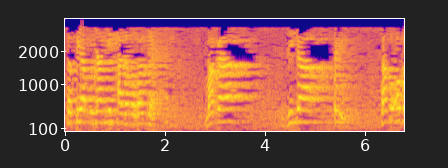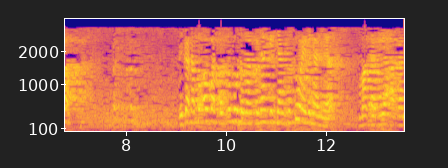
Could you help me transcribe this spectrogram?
setiap penyakit ada obatnya. Maka jika satu obat jika satu obat bertemu dengan penyakit yang sesuai dengannya, maka dia akan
